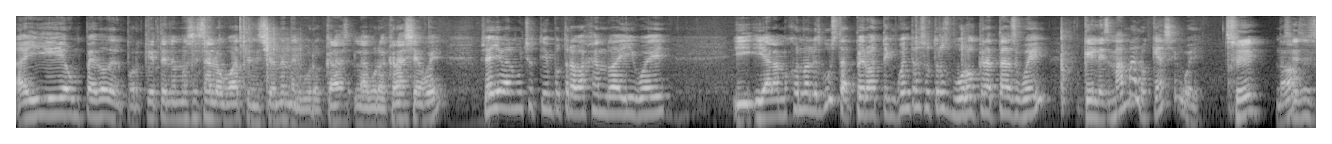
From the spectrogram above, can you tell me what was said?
ahí un pedo del por qué tenemos esa logo atención en el burocracia, la burocracia, güey. Ya llevan mucho tiempo trabajando ahí, güey. Y, y a lo mejor no les gusta, pero te encuentras otros burócratas, güey, que les mama lo que hacen, güey. Sí, ¿no? sí, sí,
